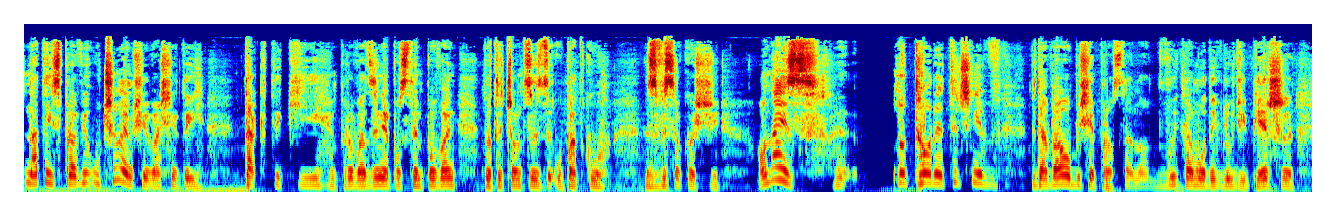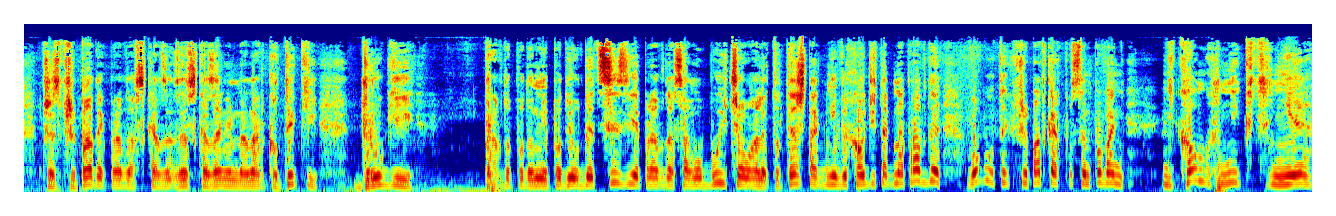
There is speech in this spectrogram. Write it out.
na tej sprawie uczyłem się właśnie tej taktyki prowadzenia postępowań dotyczących upadku z wysokości. Ona jest no teoretycznie wydawałoby się prosta, no dwójka młodych ludzi, pierwszy przez przypadek, prawda, ze wskazaniem na narkotyki, drugi prawdopodobnie podjął decyzję, prawda, samobójczą, ale to też tak nie wychodzi. Tak naprawdę w obu tych przypadkach postępowań nikomu, nikt nie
